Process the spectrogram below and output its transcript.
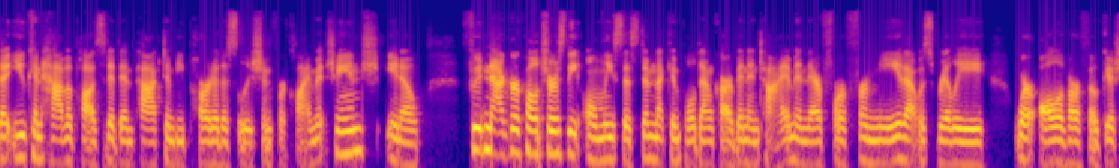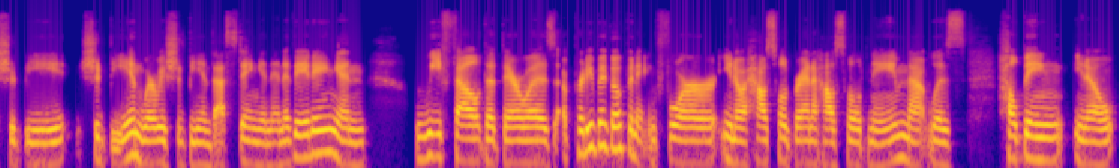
that you can have a positive impact and be part of the solution for climate change. You know, food and agriculture is the only system that can pull down carbon in time. And therefore for me that was really where all of our focus should be should be and where we should be investing and innovating. And we felt that there was a pretty big opening for you know a household brand a household name that was helping you know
